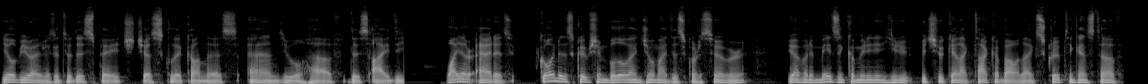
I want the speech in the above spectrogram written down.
you'll be redirected to this page. Just click on this and you will have this ID. While you're at it, go in the description below and join my Discord server. You have an amazing community in here which you can like talk about like scripting and stuff.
